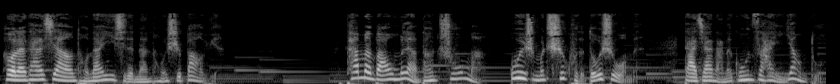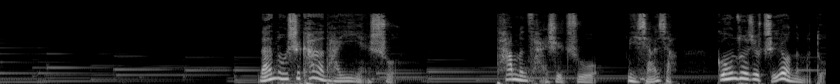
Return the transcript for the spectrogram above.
后来，他向同他一起的男同事抱怨：“他们把我们俩当猪吗？为什么吃苦的都是我们？大家拿的工资还一样多。”男同事看了他一眼，说：“他们才是猪！你想想，工作就只有那么多。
